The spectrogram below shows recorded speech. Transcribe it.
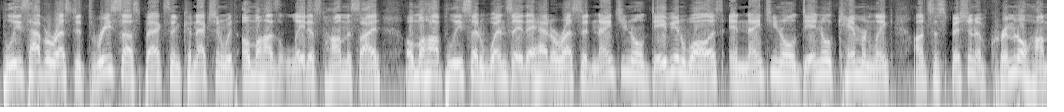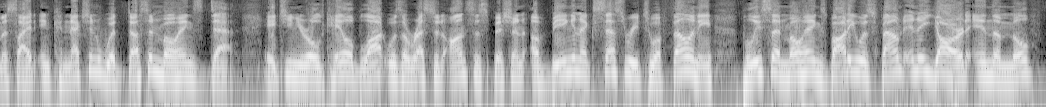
Police have arrested three suspects in connection with Omaha's latest homicide. Omaha police said Wednesday they had arrested 19-year-old Davian Wallace and 19-year-old Daniel Cameron Link on suspicion of criminal homicide in connection with Dustin Mohang's death. 18-year-old Caleb Lott was arrested on suspicion of being an accessory to a felony. Police said Mohang's body was found in a yard in the Milf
